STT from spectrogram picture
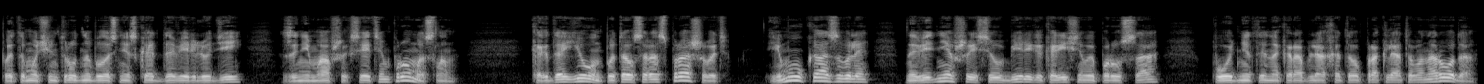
Поэтому очень трудно было снискать доверие людей, занимавшихся этим промыслом. Когда Йоун пытался расспрашивать, ему указывали на видневшиеся у берега коричневые паруса, поднятые на кораблях этого проклятого народа.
